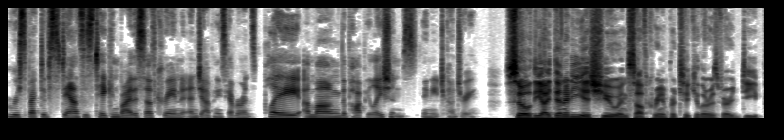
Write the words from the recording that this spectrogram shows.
respective stances taken by the South Korean and Japanese governments play among the populations in each country? So the identity issue in South Korea in particular is very deep.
